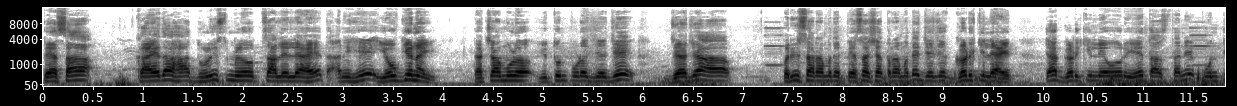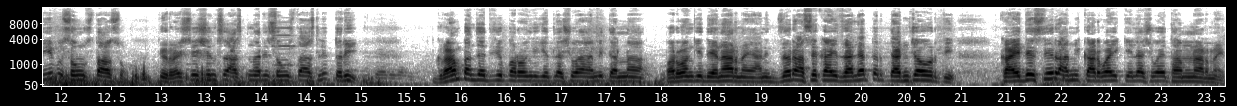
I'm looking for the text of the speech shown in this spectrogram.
पेसा कायदा हा धुळीस मिळवत चाललेले आहेत आणि हे योग्य नाही. त्याच्यामुळं इथून पुढं जे जे ज्या ज्या परिसरामध्ये पेसा क्षेत्रामध्ये जे जे गड किल्ले आहेत त्या गड किल्ल्यावर येत असताना कोणतीही संस्था असो ती रजिस्ट्रेशन असणारी संस्था असली तरी ग्रामपंचायतीची परवानगी घेतल्याशिवाय आम्ही त्यांना परवानगी देणार नाही. आणि जर असे काही झाल्या तर त्यांच्यावरती कायदेशीर आम्ही कारवाई केल्याशिवाय थांबणार नाही.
